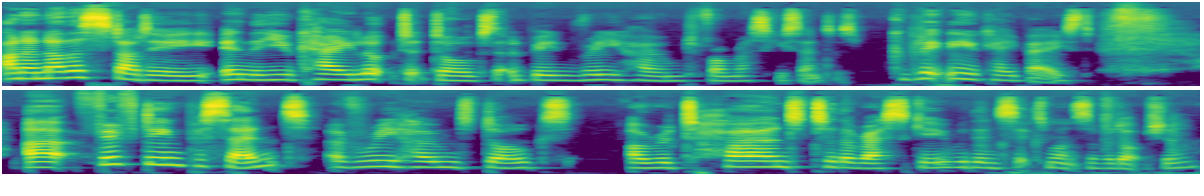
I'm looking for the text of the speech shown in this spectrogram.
and another study in the UK looked at dogs that had been rehomed from rescue centres, completely UK based. Uh, Fifteen percent of rehomed dogs are returned to the rescue within six months of adoption.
